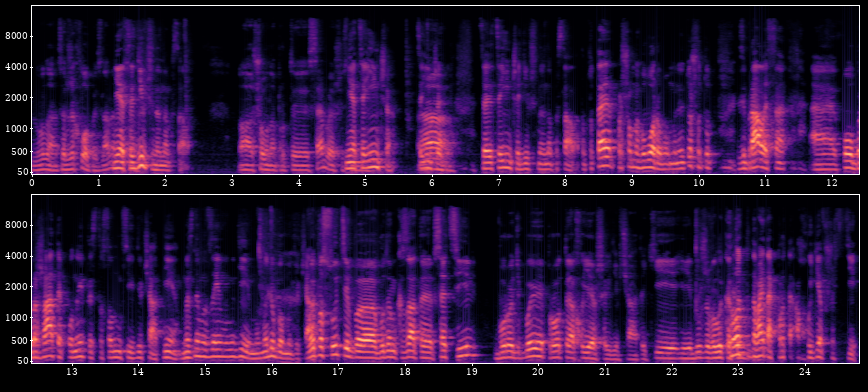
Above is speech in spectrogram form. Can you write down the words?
Ну так, да, це вже хлопець, да? Ні, це дівчина написала. А що вона проти себе? Щось Ні, це інша. Це А. інша. Це, це інша дівчина написала. Тобто, те, про що ми говоримо, ми не то, що тут зібралися е, поображати, понити стосовно всіх дівчат. Ні, ми з ними взаємодіємо, ми любимо дівчат. Ми, по суті, будемо казати, вся ціль боротьби проти ахуєвших дівчат, які і дуже велика Проти, тем- давай так, проти ахуєвшості.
